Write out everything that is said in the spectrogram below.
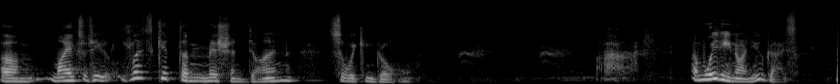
Um, my exhortation let's get the mission done so we can go home. I'm waiting on you guys.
